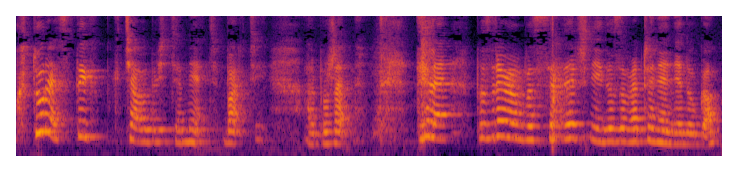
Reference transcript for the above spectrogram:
które z tych chciałybyście mieć bardziej, albo żadne. Tyle. Pozdrawiam Was serdecznie i do zobaczenia niedługo.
